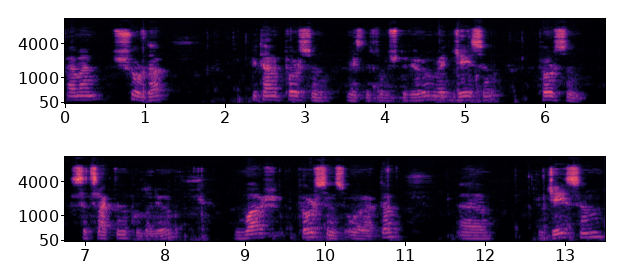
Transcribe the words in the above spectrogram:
hemen şurada bir tane person nesnesi oluşturuyorum ve JSON person struct'ını kullanıyorum. Var persons olarak da e, JSON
